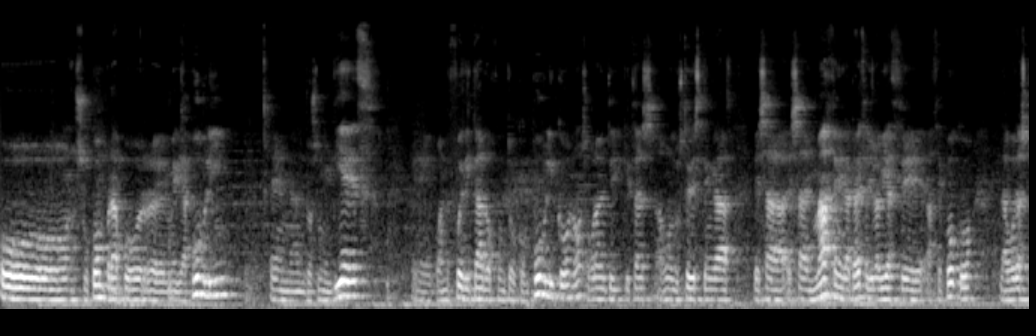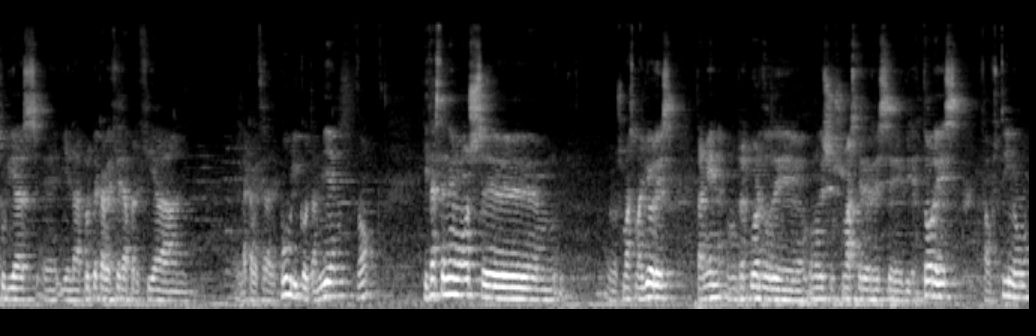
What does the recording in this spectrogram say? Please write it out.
o su compra por eh, Media Publi en 2010, eh, cuando fue editado junto con público, ¿no? seguramente quizás alguno de ustedes tenga esa, imagen en la cabeza, yo la vi hace poco, la boda de Asturias eh, y en la propia cabecera aparecía en la cabecera de público también. ¿no? Quizás tenemos, eh, los más mayores, también un recuerdo de uno de sus más célebres directores, Faustino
